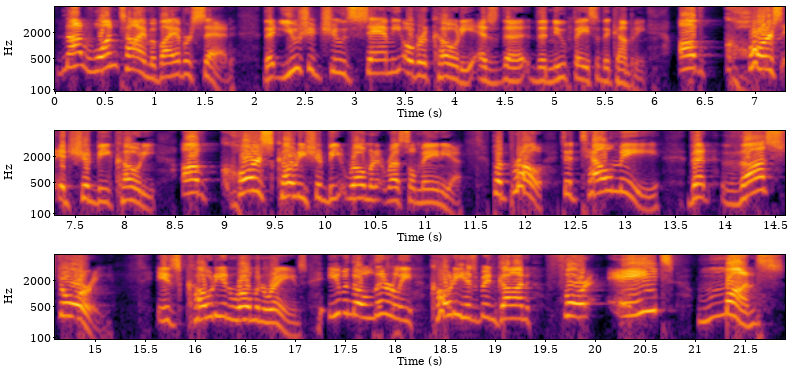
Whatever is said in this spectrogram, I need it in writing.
not one time have I ever said that you should choose Sami over Cody as the, the new face of the company. Of course it should be Cody. Of course Cody should beat Roman at WrestleMania. But bro, to tell me that the story is Cody and Roman Reigns, even though literally Cody has been gone for eight months,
